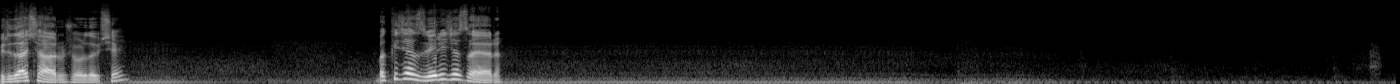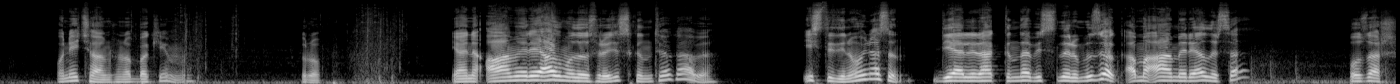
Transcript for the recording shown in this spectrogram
Biri daha çağırmış orada bir şey. Bakacağız vereceğiz ayarı. O ne çağırmış ona bakayım mı? Drop. Yani AMR'yi almadığı sürece sıkıntı yok abi. İstediğini oynasın. Diğerleri hakkında bir sınırımız yok. Ama AMR'yi alırsa bozar.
